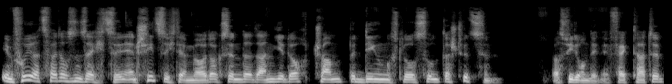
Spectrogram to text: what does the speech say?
Im Frühjahr 2016 entschied sich der Murdoch-Sender dann jedoch, Trump bedingungslos zu unterstützen, was wiederum den Effekt hatte,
